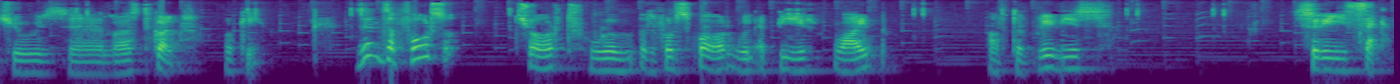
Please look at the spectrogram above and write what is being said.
choose last color. Okay. Then the fourth chart will the fourth bar will appear wipe after previous three seconds.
